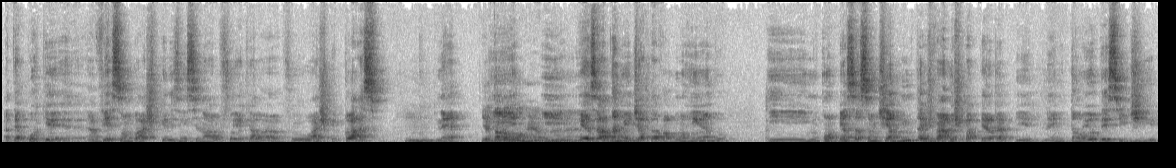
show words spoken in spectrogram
Até porque a versão do ASP que eles ensinaram foi aquela foi o ASP clássico. Uhum. Né? Já tava E- morrendo, e- né? Exatamente, já estava morrendo e em compensação tinha muitas vagas para PHP. Né? Então eu decidi,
